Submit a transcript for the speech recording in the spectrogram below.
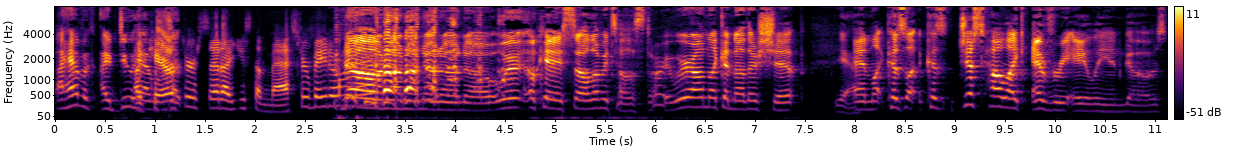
i have a i do have A have character said I used to masturbate over. No, no, no, no, no, no. We're okay. So let me tell a story. We're on like another ship, yeah and like, cause, cause just how like every alien goes,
